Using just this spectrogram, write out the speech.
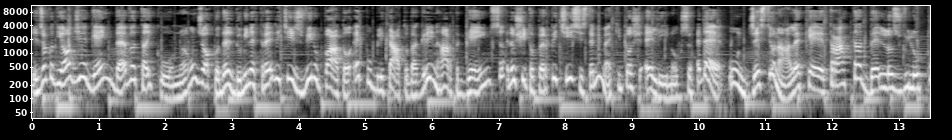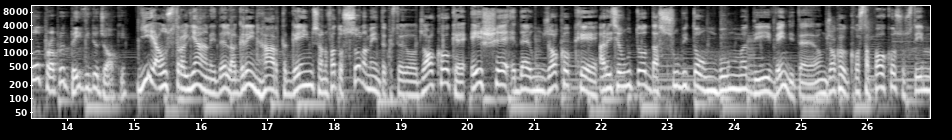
Il gioco di oggi è Game Dev Tycoon, un gioco del 2013 sviluppato e pubblicato da Greenheart Games ed è uscito per PC, sistemi Macintosh e Linux ed è un gestionale che tratta dello sviluppo proprio dei videogiochi. Gli australiani della Greenheart Games hanno fatto solamente questo gioco che esce ed è un gioco che ha ricevuto da subito un boom di vendite, è un gioco che costa poco su Steam,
